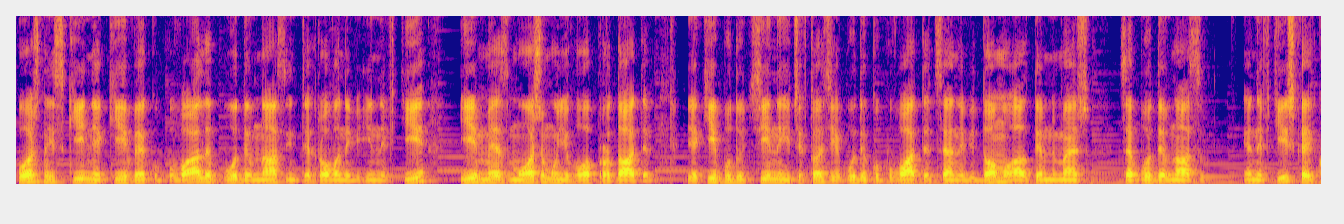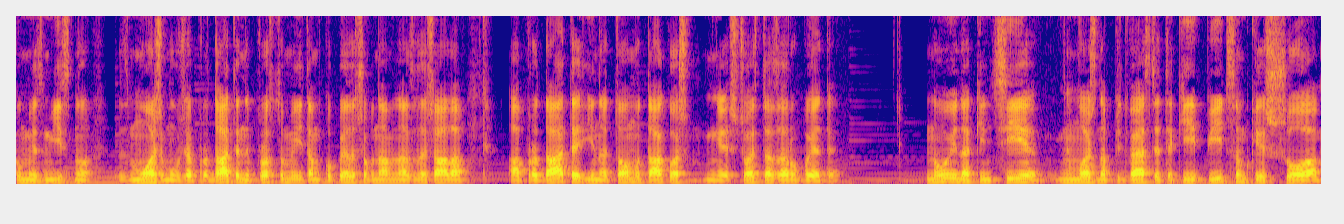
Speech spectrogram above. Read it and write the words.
кожний скін, який ви купували, буде в нас інтегрований в NFT. І ми зможемо його продати. Які будуть ціни і чи хтось їх буде купувати, це невідомо, але тим не менш це буде в нас NFT, яку ми, звісно, зможемо вже продати. Не просто ми її там купили, щоб вона в нас лежала, а продати і на тому також щось та заробити. Ну і на кінці можна підвести такі підсумки, що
